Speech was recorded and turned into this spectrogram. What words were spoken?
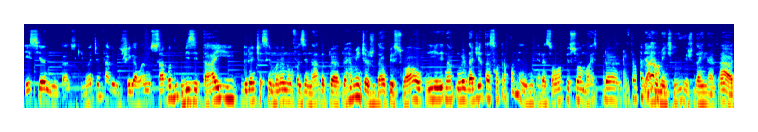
esse ano, no caso, que não adiantava eu chegar lá no sábado, visitar e durante a semana não fazer nada pra, pra realmente ajudar o pessoal. E na, na verdade ia estar tá só atrapalhando, né? Era só uma pessoa a mais pra, pra atrapalhar, não. realmente, não ia ajudar em nada. Ah,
